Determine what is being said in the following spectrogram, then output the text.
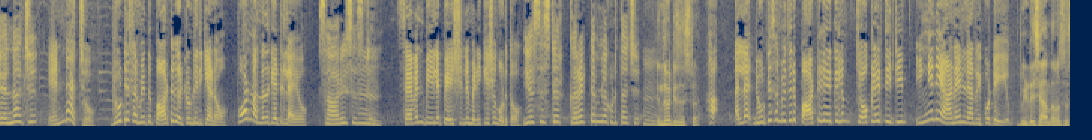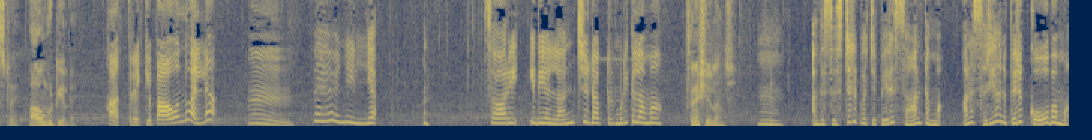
എന്നാച്ച് എന്നാച്ചോ ഡ്യൂട്ടി സമയത്ത് പാട്ട് കേട്ടോണ്ടിരിക്കാണോ ഫോൺ വന്നത് കേട്ടില്ലായോ സാറി സിസ്റ്റർ സെവൻ ബിയിലെ പേഷ്യന്റ് മെഡിക്കേഷൻ കൊടുത്തോ യെസ് സിസ്റ്റർ കറക്റ്റ് ടൈമിലെ കൊടുത്താച്ച് എന്ത് പറ്റി സിസ്റ്റർ ഹ, അല്ല ഡ്യൂട്ടി സമയത്ത് ഒരു പാട്ട് കേൾക്കലും ചോക്ലേറ്റ് തീറ്റിയും ഇങ്ങനെയാണെങ്കിൽ ഞാൻ റിപ്പോർട്ട് ചെയ്യും വിട് ശാന്തമ സിസ്റ്ററെ പാവം കുട്ടിയല്ലേ അത്രയ്ക്ക് പാവൊന്നും അല്ല ഉം. ഇല്ല சாரி இது என் லஞ்ச் டாக்டர் முடிக்கலாமா ഫിനിഷ് ലഞ്ച് ம். அந்த சிஸ்டருக்கு வச்ச பேரு சாந்தம்மா ஆனா சரியான பேரு கோபம்மா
